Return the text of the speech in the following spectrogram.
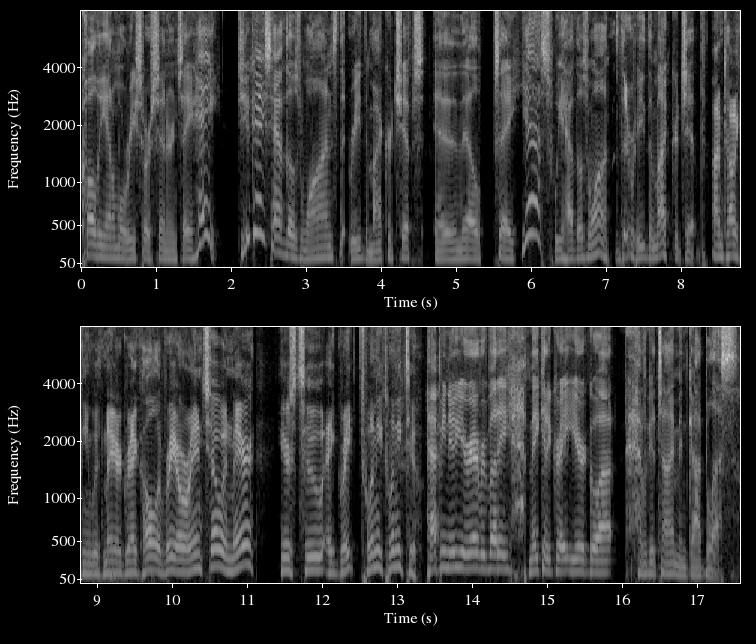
call the Animal Resource Center, and say, "Hey, do you guys have those wands that read the microchips?" And they'll say, "Yes, we have those wands that read the microchip." I'm talking with Mayor Greg Hull of Rio Rancho. And Mayor, here's to a great 2022. Happy New Year, everybody! Make it a great year. Go out, have a good time, and God bless.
